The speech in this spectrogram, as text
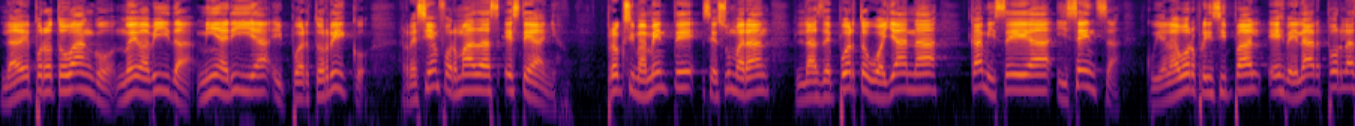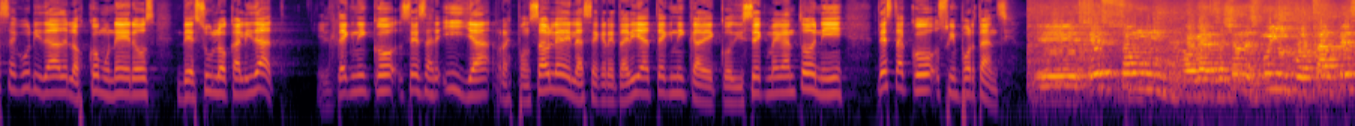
la de Protobango, Nueva Vida, Miaría y Puerto Rico, recién formadas este año. Próximamente se sumarán las de Puerto Guayana, Camisea y Sensa, cuya labor principal es velar por la seguridad de los comuneros de su localidad. El técnico César Illa, responsable de la Secretaría Técnica de Codisec Megantoni, destacó su importancia. Eh, son organizaciones muy importantes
